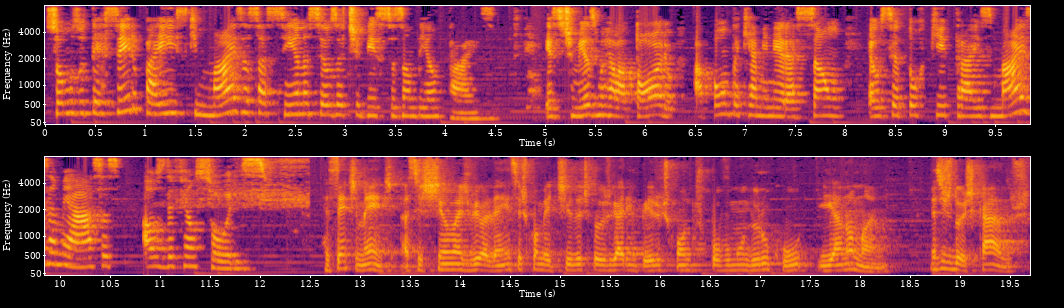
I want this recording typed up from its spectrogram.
somos o terceiro país que mais assassina seus ativistas ambientais. Este mesmo relatório aponta que a mineração é o setor que traz mais ameaças aos defensores. Recentemente, assistimos às violências cometidas pelos garimpeiros contra o povo Munduruku e Yanomami. Nesses dois casos,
